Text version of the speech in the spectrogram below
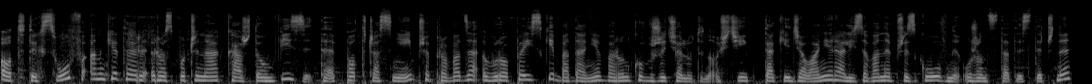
Od tych słów ankieter rozpoczyna każdą wizytę. Podczas niej przeprowadza europejskie badanie warunków życia ludności. Takie działanie realizowane przez Główny Urząd Statystyczny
